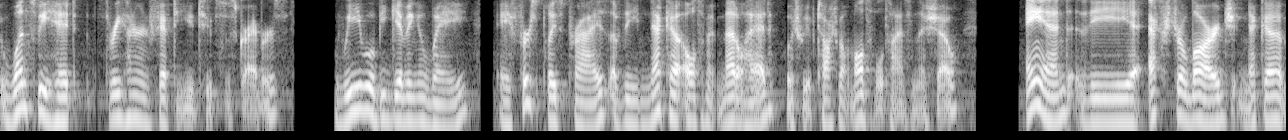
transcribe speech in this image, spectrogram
once we hit 350 YouTube subscribers, we will be giving away a first place prize of the NECA Ultimate Metalhead, which we've talked about multiple times in this show, and the extra large NECA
